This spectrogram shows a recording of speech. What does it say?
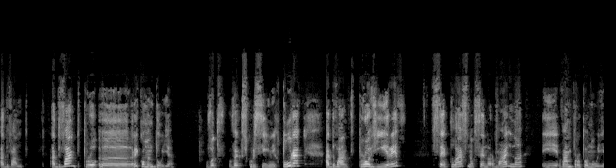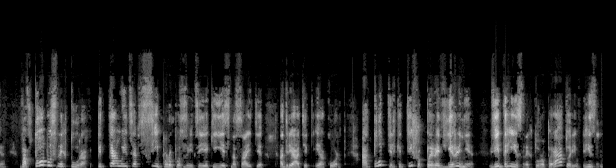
Advant. Advant про, рекомендує. От в екскурсійних турах Адвант провірив, все класно, все нормально і вам пропонує. В автобусних турах підтягуються всі пропозиції, які є на сайті Adriatic і Акорд. А тут тільки ті, що перевірені від різних туроператорів, різні,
